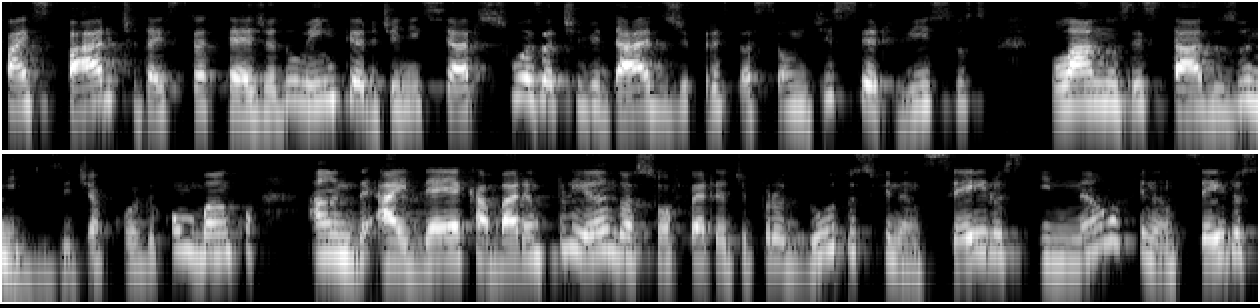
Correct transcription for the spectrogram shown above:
faz parte da estratégia do Inter de iniciar suas atividades de prestação de serviços lá nos Estados Unidos. E, de acordo com o banco, a, ideia é acabar ampliando a sua oferta de produtos financeiros e não financeiros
